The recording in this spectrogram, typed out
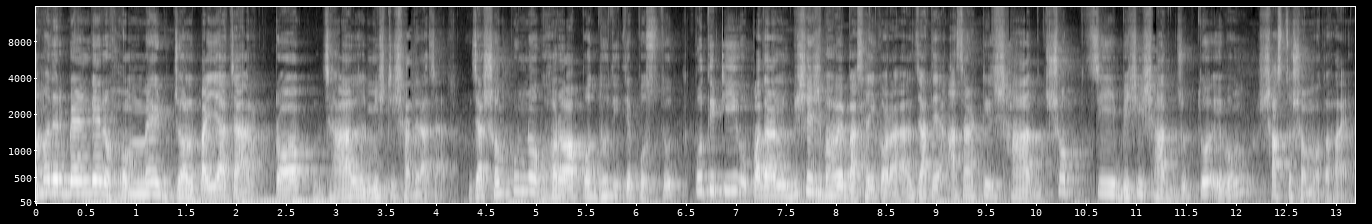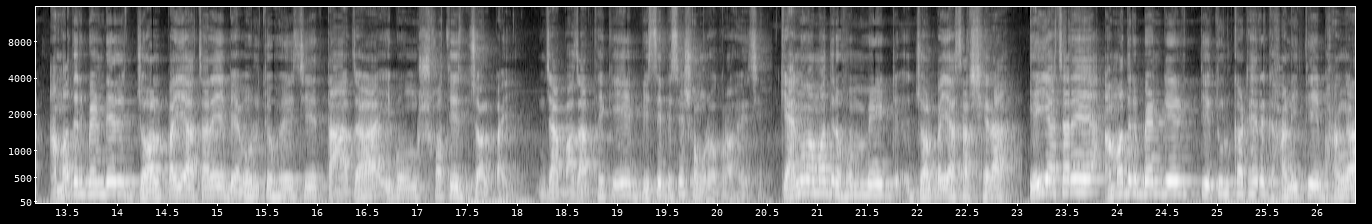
আমাদের ব্র্যান্ডের হোমমেড জলপাই আচার, টক, ঝাল, মিষ্টি স্বাদের আচার, যা সম্পূর্ণ ঘরোয়া পদ্ধতিতে প্রস্তুত। প্রতিটি উপাদান বিশেষভাবে বাছাই করা যাতে আচারটির স্বাদ সবচেয়ে বেশি স্বাদযুক্ত এবং স্বাস্থ্যসম্মত হয়। আমাদের ব্র্যান্ডের জলপাই আচারে ব্যবহৃত হয়েছে তাজা এবং সতেজ জলপাই, যা বাজার থেকে বেছে বেছে সংগ্রহ করা হয়েছে। কেন আমাদের হোমমেড জলপাই আচার সেরা? এই আচারে আমাদের ব্র্যান্ডের তেঁতুল কাঠের ঘানিতে ভাঙা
